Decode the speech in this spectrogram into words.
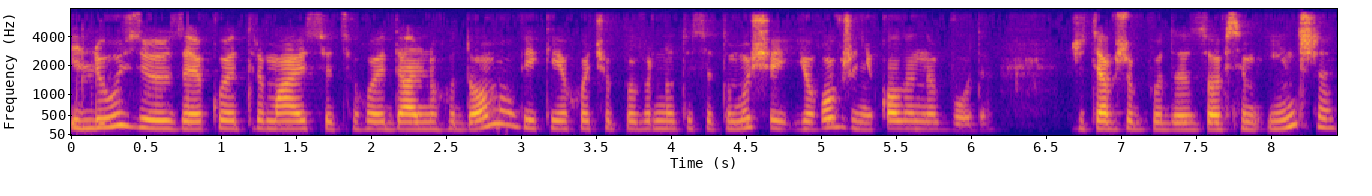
ілюзію, за яку я тримаюся цього ідеального дому, в який я хочу повернутися, тому що його вже ніколи не буде. Життя вже буде зовсім інше.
